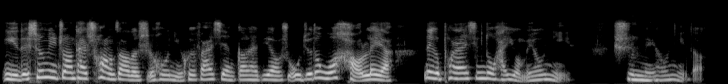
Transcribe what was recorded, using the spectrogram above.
你的生命状态创造的时候，你会发现，刚才迪奥说，我觉得我好累啊。那个怦然心动还有没有你？是没有你的。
